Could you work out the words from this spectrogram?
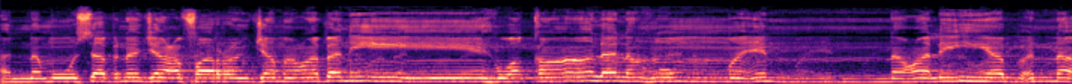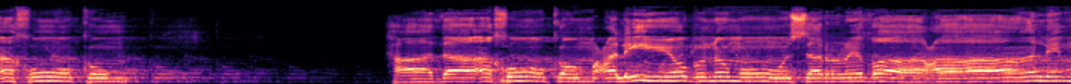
أن موسى بن جعفر جمع بنيه وقال لهم إن علي بن أخوكم هذا أخوكم علي بن موسى الرضا عالم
